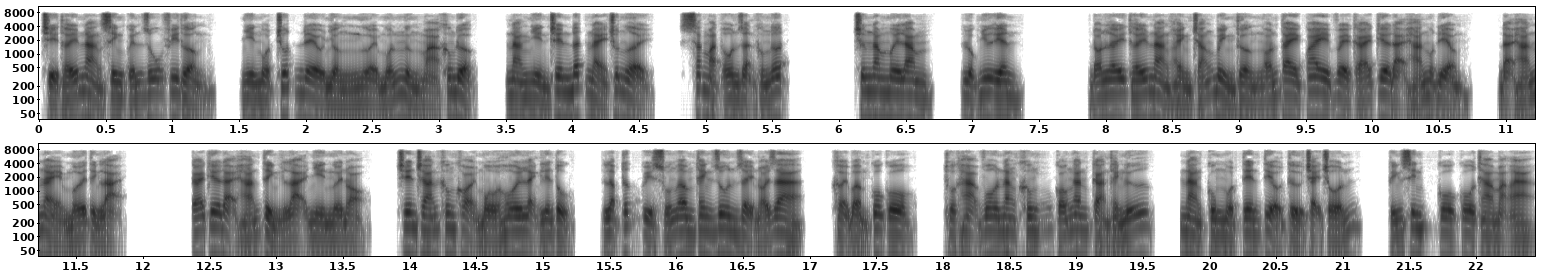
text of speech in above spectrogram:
chỉ thấy nàng sinh quyến rũ phi thường, nhìn một chút đều nhường người muốn ngừng mà không được nàng nhìn trên đất này chút người, sắc mặt ôn giận không nớt. Chương năm mươi lăm, lục như yên. Đón lấy thấy nàng hành trắng bình thường ngón tay quay về cái kia đại hán một điểm, đại hán này mới tỉnh lại. Cái kia đại hán tỉnh lại nhìn người nọ, trên trán không khỏi mồ hôi lạnh liên tục, lập tức quỳ xuống âm thanh run dậy nói ra, khởi bẩm cô cô, thuộc hạ vô năng không có ngăn cản thành nữ, nàng cùng một tên tiểu tử chạy trốn, kính xin cô cô tha mạng a.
